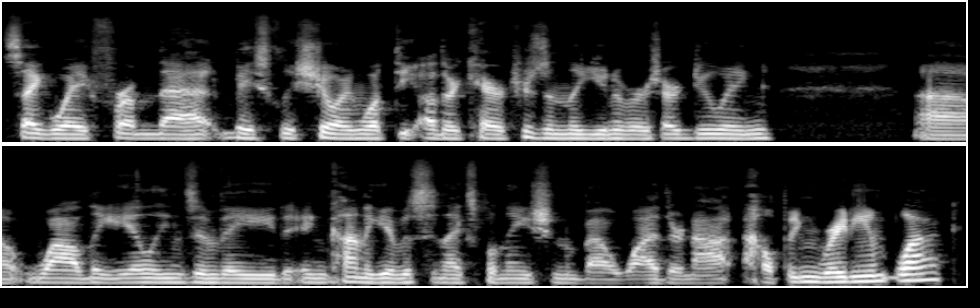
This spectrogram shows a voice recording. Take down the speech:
segue from that, basically showing what the other characters in the universe are doing uh, while the aliens invade, and kind of give us an explanation about why they're not helping Radiant Black.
